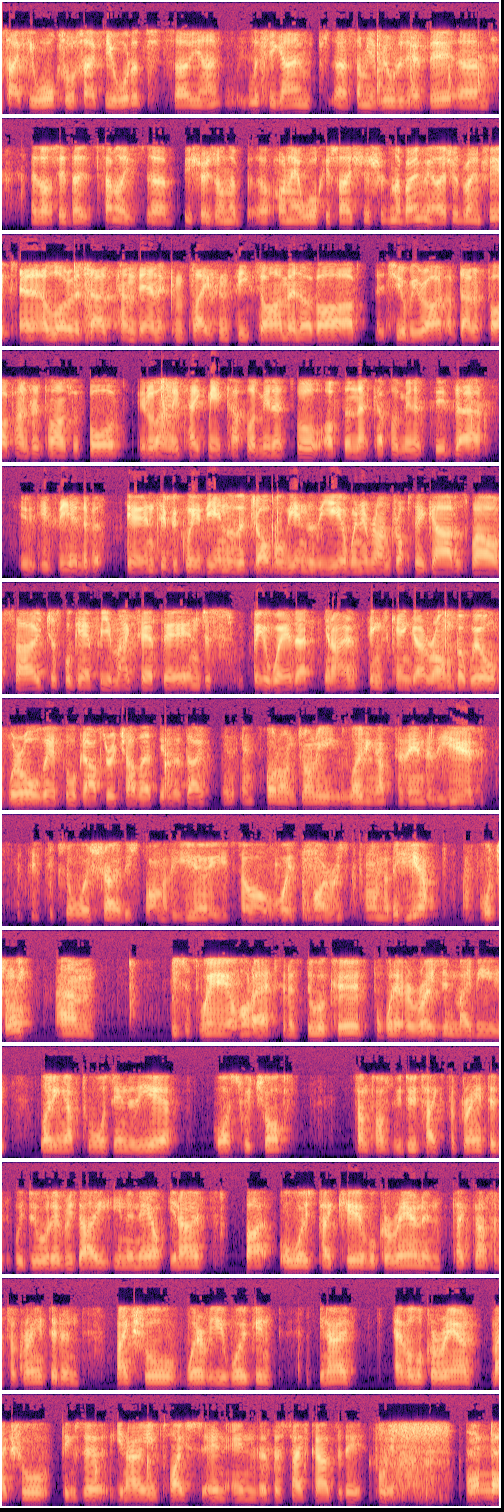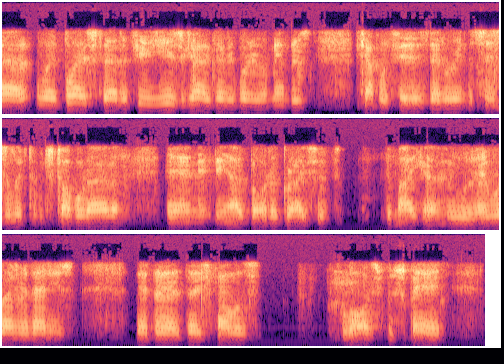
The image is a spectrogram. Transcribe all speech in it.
safety walks or safety audits. So, you know, lift your game, uh, some of your builders out there. Um, as I said, they, some of these uh, issues on the uh, on our walkie stations just shouldn't have been there. They should have been fixed. And a lot of it does come down to complacency, Simon, of, oh, I've- she'll be right, I've done it 500 times before, it'll only take me a couple of minutes. Well, often that couple of minutes is, uh, is, is the end of it. Yeah, and typically at the end of the job or the end of the year when everyone drops their guard as well. So just look out for your mates out there and just be aware that, you know, things can go wrong, but we're all, we're all there to look after each other at the end of the day. And, and spot on, Johnny, leading up to the end of the year, statistics always show this time of the year is uh, always the high risk time of the year, unfortunately. Um, this is where a lot of accidents do occur for whatever reason, maybe leading up towards the end of the year, guys switch off. Sometimes we do take for granted. We do it every day, in and out, you know. But always take care, look around, and take nothing for granted, and make sure wherever you're working, you know, have a look around, make sure things are, you know, in place, and, and the, the safeguards are there for you. And uh, we're blessed that a few years ago, if everybody remembers, a couple of fitters that were in the scissor lift which toppled over, and you know, by the grace of the Maker, who whoever that is, that the, these fellas' lives were spared.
